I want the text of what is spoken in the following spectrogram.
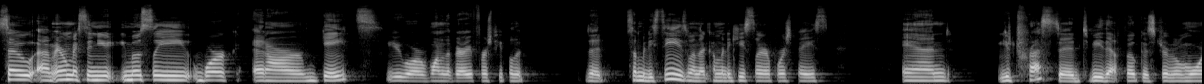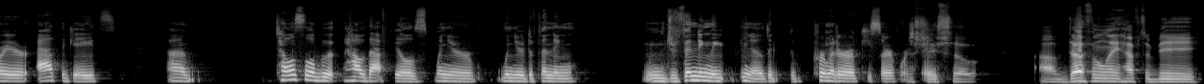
So, um, Airman Mixson, you, you mostly work at our gates. You are one of the very first people that, that somebody sees when they're coming to Keesler Air Force Base. And you're trusted to be that focus driven warrior at the gates. Um, tell us a little bit how that feels when you're when you're defending when you're defending the you know the, the perimeter of Keesler Air Force Base. So um, definitely have to be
